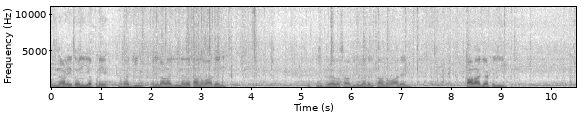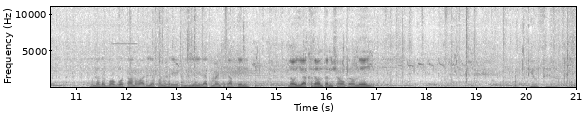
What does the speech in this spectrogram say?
ਅਜਨਾਲੇ ਤੋਂ ਜੀ ਆਪਣੇ ਰਾਜੂ, ਅਜਨਾਲਾ ਜੀ ਉਹਨਾਂ ਦਾ ਧੰਨਵਾਦ ਹੈ ਜੀ। ਫੂਡ ਡਰਾਈਵਰ ਸਾਹਿਬ ਜੀ ਉਹਨਾਂ ਦਾ ਵੀ ਧੰਨਵਾਦ ਹੈ ਜੀ। ਕਾਲਾ ਜੱਟ ਜੀ, ਉਹਨਾਂ ਦਾ ਬਹੁਤ ਬਹੁਤ ਧੰਨਵਾਦ ਜੀ। ਆਪਾਂ ਨੂੰ ਹਰੇਕ ਵੀਡੀਓ ਜਿਹੜਾ ਕਮੈਂਟ ਕਰਦੇ ਨੇ। ਲਓ ਜੀ, ਅੱਖ ਦਾ ਹੁਣ ਤੁਹਾਨੂੰ ਸ਼ੌਂਕ ਕਰਾਉਂਦੇ ਆ ਜੀ। ਅੱਖ ਜ਼ੂਮ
